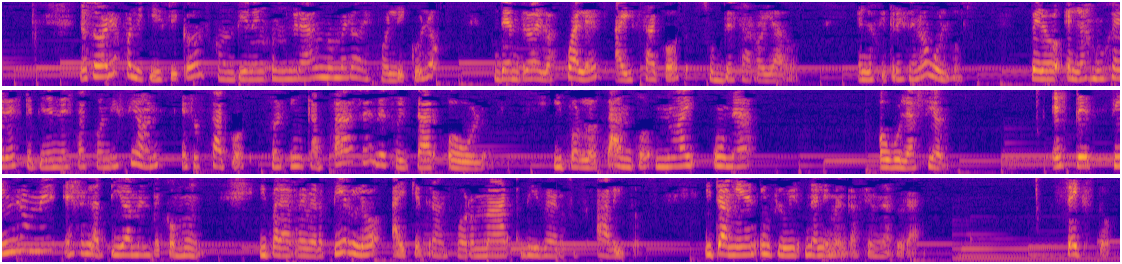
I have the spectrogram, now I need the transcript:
Los ovarios poliquísticos contienen un gran número de folículos, dentro de los cuales hay sacos subdesarrollados, en los que crecen óvulos. Pero en las mujeres que tienen esta condición, esos sacos son incapaces de soltar óvulos y por lo tanto no hay una ovulación. Este síndrome es relativamente común y para revertirlo hay que transformar diversos hábitos y también incluir una alimentación natural. Sexto,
